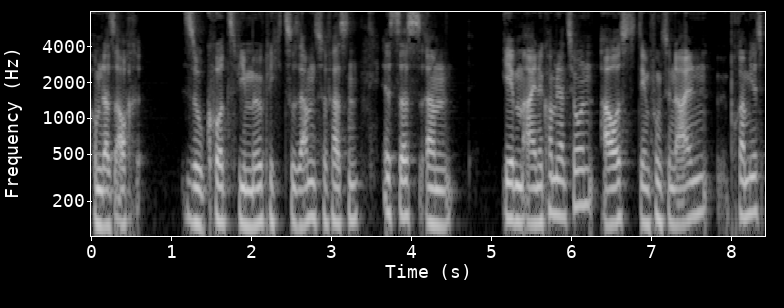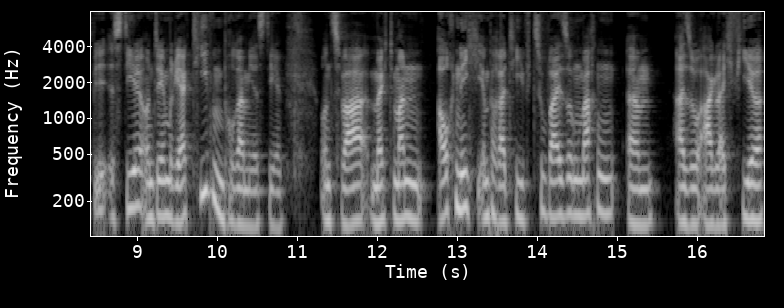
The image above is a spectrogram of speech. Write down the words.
um das auch so kurz wie möglich zusammenzufassen, ist das ähm, eben eine Kombination aus dem funktionalen Programmierstil und dem reaktiven Programmierstil. Und zwar möchte man auch nicht imperativ Zuweisungen machen, ähm, also a gleich 4,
